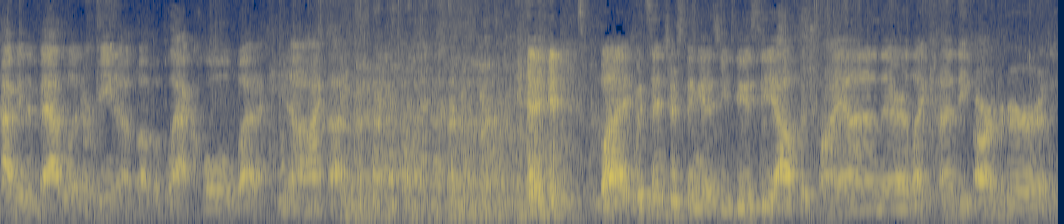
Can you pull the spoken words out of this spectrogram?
having them battle an arena above a black hole, but you know, I thought it was But what's interesting is you do see Alpha Trion on there, like kind of the arbiter and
